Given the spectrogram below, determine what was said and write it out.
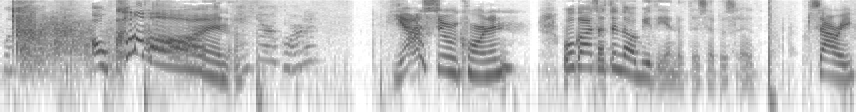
What? Oh, come on! Are you still recording? Yeah, I'm still recording. Well, guys, I think that would be the end of this episode. Sorry.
